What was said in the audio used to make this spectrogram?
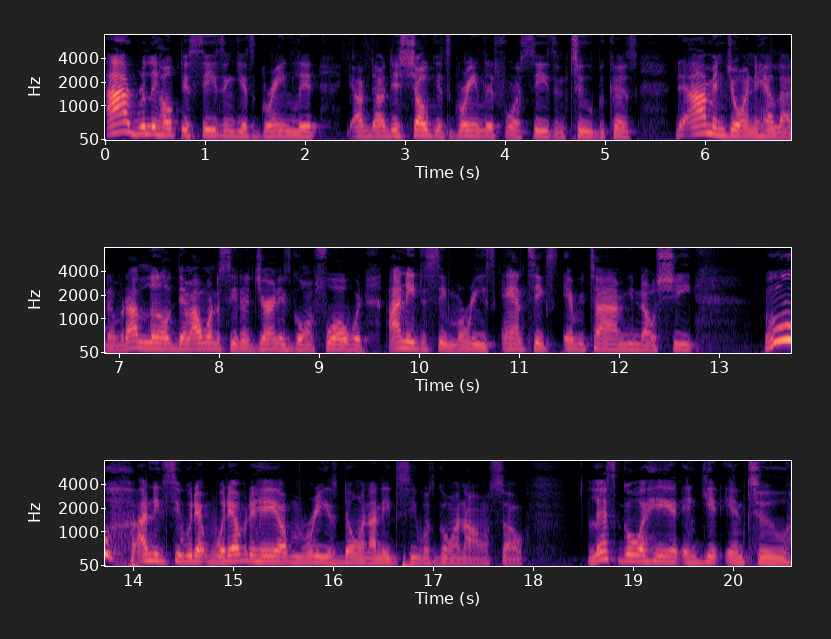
I really hope this season gets greenlit. Uh, uh this show gets greenlit for a season two because I'm enjoying the hell out of it. I love them. I want to see their journeys going forward. I need to see Marie's antics every time, you know, she. Ooh, I need to see whatever, whatever the hell Marie is doing. I need to see what's going on. So let's go ahead and get into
